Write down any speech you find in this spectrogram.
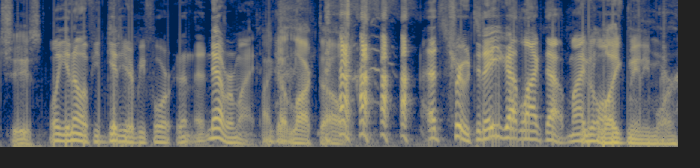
Jeez. Well, you know, if you'd get here before, never mind. I got locked out. That's true. Today you got locked out. My you don't fault. like me anymore.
